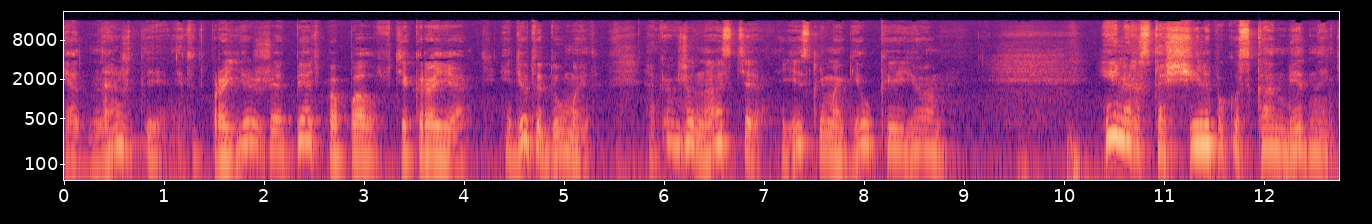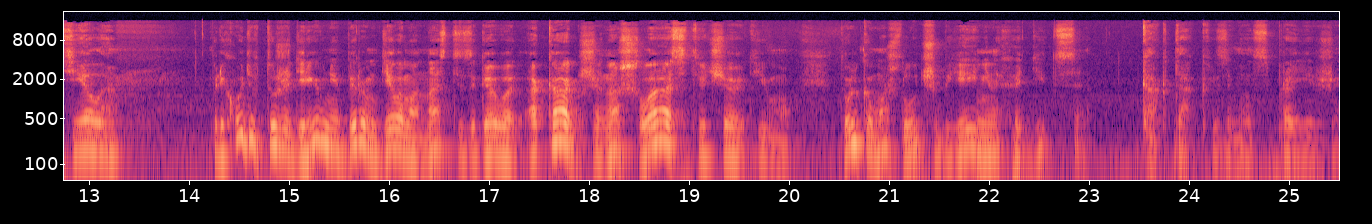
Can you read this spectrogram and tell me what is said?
И однажды этот проезжий опять попал в те края. Идет и думает, а как же Настя, есть ли могилка ее... Или растащили по кускам бедное тело. Приходят в ту же деревню, первым делом о Насте заговаривают. «А как же, нашлась!» – отвечают ему. «Только, может, лучше бы ей не находиться». «Как так?» – изумился проезжий.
